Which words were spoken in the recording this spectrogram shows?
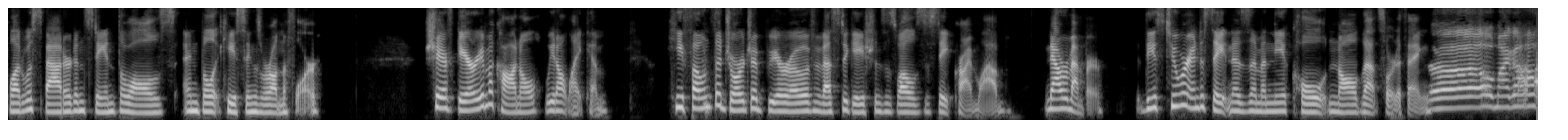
blood was spattered and stained the walls, and bullet casings were on the floor. Sheriff Gary McConnell, we don't like him. He phoned the Georgia Bureau of Investigations as well as the state crime lab. Now remember, these two were into Satanism and the occult and all that sort of thing. Oh my god.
